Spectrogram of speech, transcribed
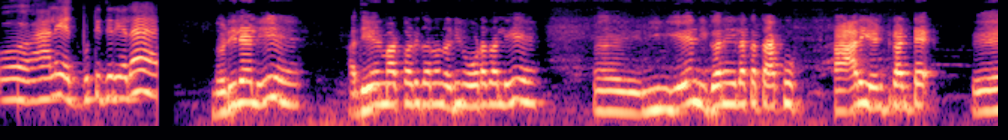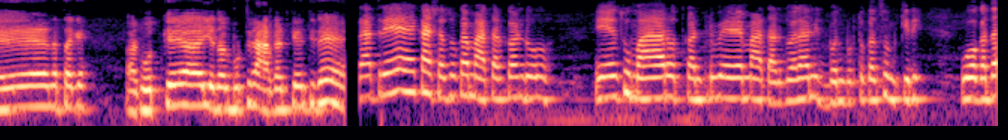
ಓ ಹಾಲೆ ಎದ್ಬಿಟ್ಟಿದ್ದೀರಿ ಅಲ್ಲ ನಡಿಲೇ ಅಲ್ಲಿ. ಅದೇನು ಮಾಡ್ಕೊಂಡಿದ್ದಾನೋ ನಡಿ ನೋಡೋದಲ್ಲಿ. ನೀನು ಏನ್ ನಿಗನೇ ಇಲ್ಲಕ್ಕ ತಾಕು. ಹಾಲಿ ಎಂಟು ಗಂಟೆ. ಏನತ್ತಾಗೆ ಅಷ್ಟು ಹೊತ್ತಿಗೆ ಎದಲ್ಬಿಡ್ತೀನಿ ಆರು ಗಂಟೆ ಅಂತಿದೆ. ರಾತ್ರಿ ಕಷ್ಟ ಸುಖ ಮಾತಾಡ್ಕೊಂಡು ಏ ಸುಮಾರು ಹೊತ್ತು ಗಂಟ್ಲು ಮಾತಾಡಿದ್ವಲ್ಲ ನಿದ್ ಬಂದ್ಬಿಡ್ತು ಕಲ್ ಸುಮ್ಕಿರಿ. ಹೋಗದ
